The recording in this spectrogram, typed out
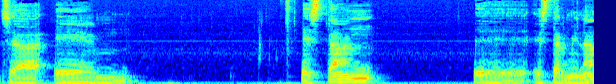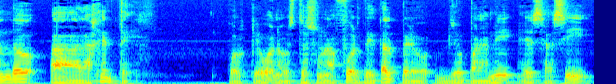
O sea, em, están eh, exterminando a la gente. Porque bueno, esto es una fuerte y tal, pero yo para mí es así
